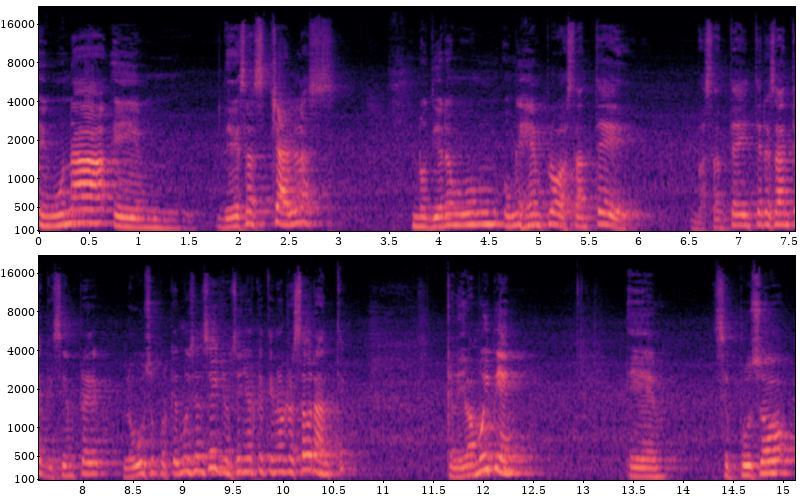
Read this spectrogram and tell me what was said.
en una eh, de esas charlas nos dieron un, ejemplo bastante, bastante interesante que siempre lo uso porque es muy sencillo. Un señor que tiene un restaurante que le iba muy bien, eh, se puso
